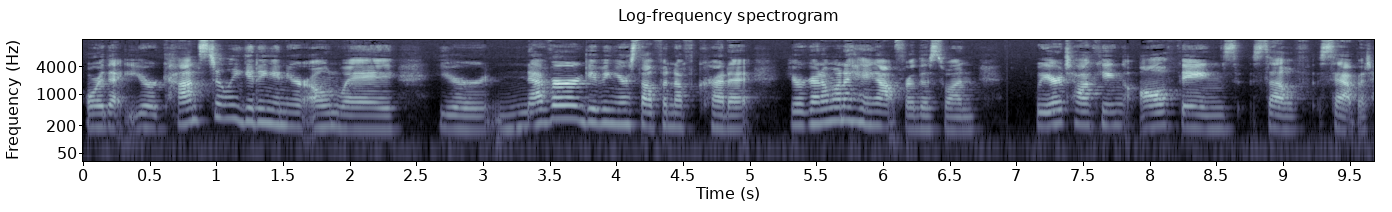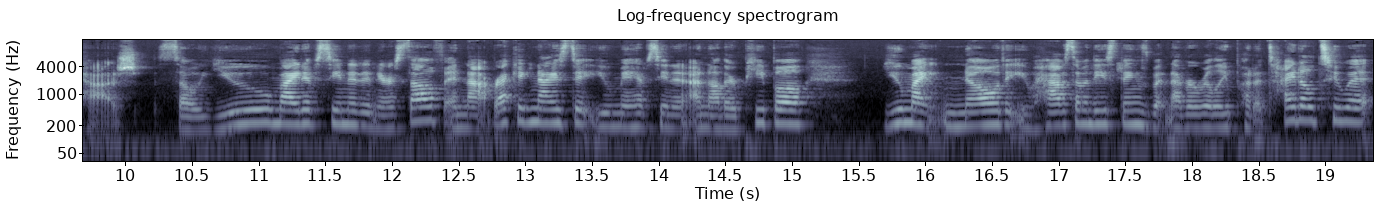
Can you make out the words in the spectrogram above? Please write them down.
or that you're constantly getting in your own way, you're never giving yourself enough credit, you're gonna wanna hang out for this one. We are talking all things self sabotage. So you might have seen it in yourself and not recognized it. You may have seen it in other people. You might know that you have some of these things, but never really put a title to it.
